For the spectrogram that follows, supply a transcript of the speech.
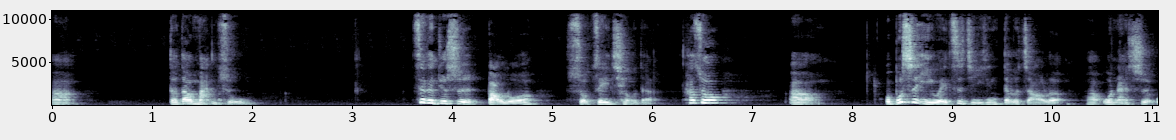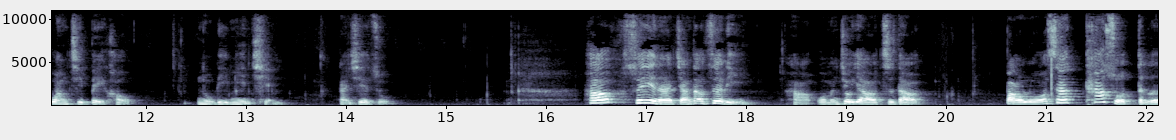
啊，得到满足，这个就是保罗所追求的。他说：“啊，我不是以为自己已经得着了啊，我乃是忘记背后，努力面前。”感谢主。好，所以呢，讲到这里，好，我们就要知道保罗他他所得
